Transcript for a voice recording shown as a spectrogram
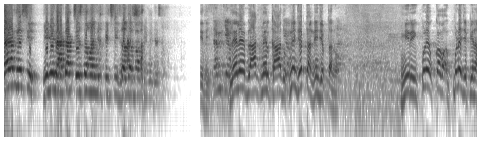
తయారు చేసి మీ మీద అటాక్ చేస్తామని చెప్పి. ఇది లేలే బ్లాక్ మెయిల్ కాదు. నేను చెప్తాను నేను చెప్తాను. మీరు ఇప్పుడే ఒక్క ఇప్పుడే చెప్పిన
